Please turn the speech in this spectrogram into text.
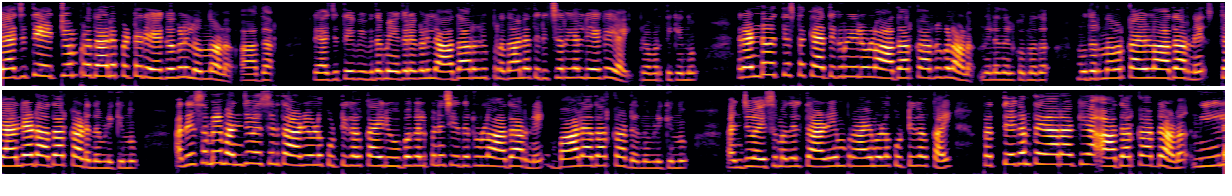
രാജ്യത്തെ ഏറ്റവും പ്രധാനപ്പെട്ട രേഖകളിലൊന്നാണ് ആധാർ. രാജ്യത്തെ വിവിധ മേഖലകളിൽ ആധാർ ഒരു പ്രധാന തിരിച്ചറിയൽ രേഖയായി പ്രവർത്തിക്കുന്നു. രണ്ട് വ്യത്യസ്ത കാറ്റഗറിയിലുള്ള ആധാർ കാർഡുകളാണ് നിലനിൽക്കുന്നത്. മുതിർന്നവർക്കായുള്ള ആധാറിനെ സ്റ്റാൻഡേർഡ് ആധാർ കാർഡ് എന്ന് വിളിക്കുന്നു. അതേസമയം അഞ്ച് വയസ്സിന് താഴെയുള്ള കുട്ടികൾക്കായി രൂപകൽപ്പന ചെയ്തിട്ടുള്ള ആധാറിനെ ബാലാധാർ കാർഡ് എന്ന് വിളിക്കുന്നു. അഞ്ച് വയസ്സ് മുതൽ താഴെയും പ്രായമുള്ള കുട്ടികൾക്കായി പ്രത്യേകം തയ്യാറാക്കിയ ആധാർ കാർഡാണ് നീല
